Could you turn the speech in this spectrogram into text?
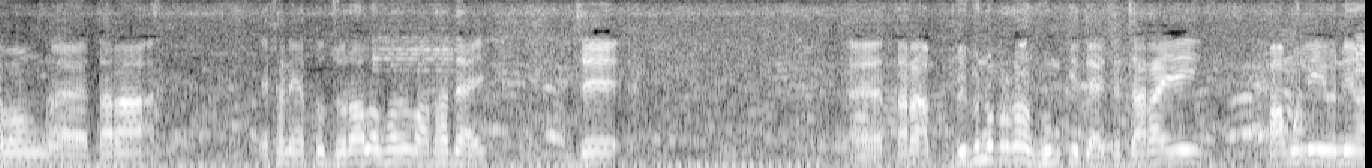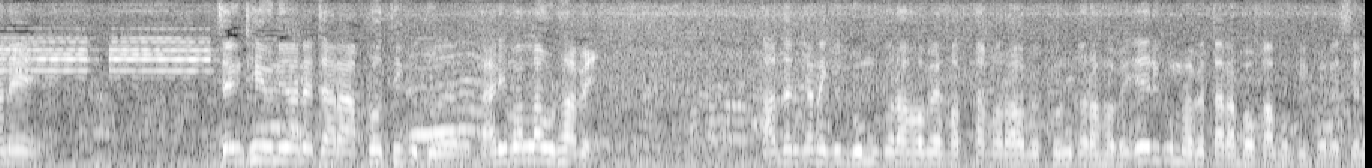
এবং তারা এখানে এত জোরালোভাবে বাধা দেয় যে তারা বিভিন্ন প্রকার হুমকি দেয় যে, যারা এই পামুলি ইউনিয়নে চেংঠি ইউনিয়নে যারা প্রতীক দাড়িপাল্লা উঠাবে, তাদেরকে নাকি গুম করা হবে, হত্যা করা হবে, খুন করা হবে, এরকমভাবে তারা বকাবকি করেছিল।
